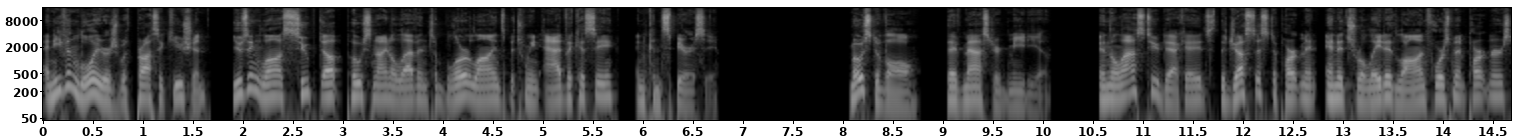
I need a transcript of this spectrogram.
and even lawyers with prosecution, using laws souped up post 9 11 to blur lines between advocacy and conspiracy. Most of all, they've mastered media. In the last two decades, the Justice Department and its related law enforcement partners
